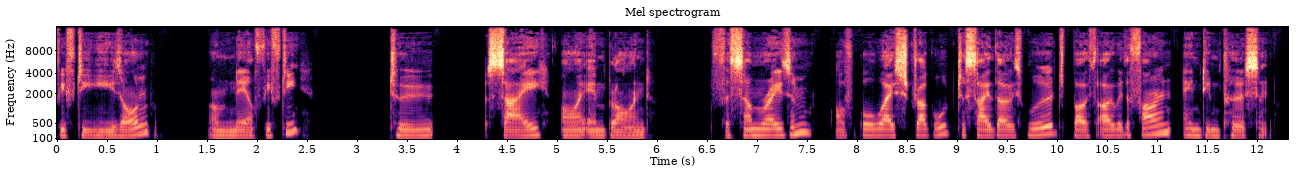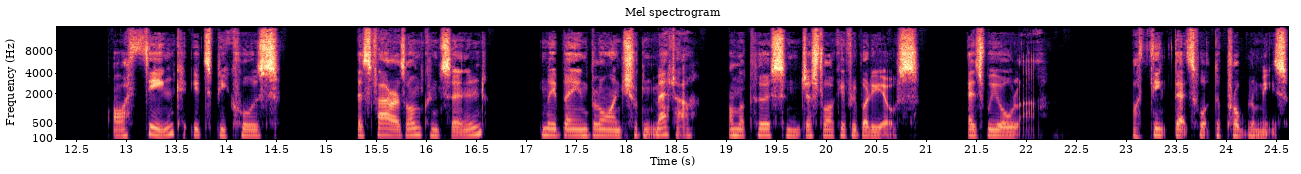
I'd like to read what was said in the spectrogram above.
50 years on, I'm now 50, to say I am blind. For some reason, I've always struggled to say those words both over the phone and in person. I think it's because, as far as I'm concerned, me being blind shouldn't matter. I'm a person just like everybody else, as we all are. I think that's what the problem is.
